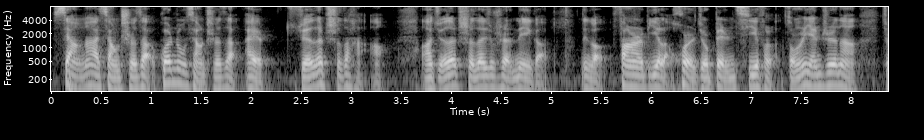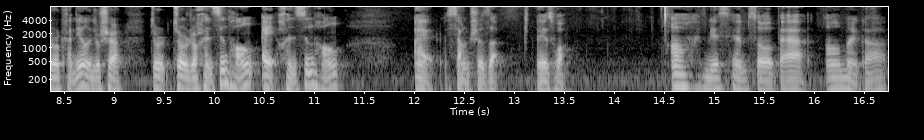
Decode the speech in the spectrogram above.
想啊想池子，观众想池子，哎，觉得池子好啊，觉得池子就是那个那个放二逼了，或者就是被人欺负了，总而言之呢，就是肯定就是就是就是就很心疼，哎，很心疼。哎，想池子，没错。哦，miss him so bad. Oh my god.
